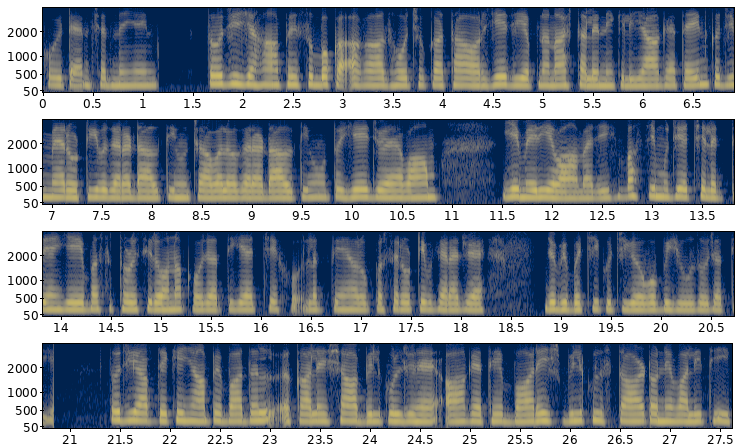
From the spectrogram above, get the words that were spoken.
कोई टेंशन नहीं है तो जी, यहाँ पे सुबह का आगाज़ हो चुका था और ये जी अपना नाश्ता लेने के लिए आ गया था। इनको जी मैं रोटी वगैरह डालती हूँ, चावल वगैरह डालती हूँ तो ये जो है आवाम, ये मेरी आवाम है जी। बस जी, मुझे अच्छे लगते हैं, ये बस थोड़ी सी रौनक हो जाती है, अच्छे लगते हैं और ऊपर से रोटी वगैरह जो है, जो भी बची कुची हो, वो भी यूज़ हो जाती है। तो जी आप देखें, यहाँ पे बादल काले शाह बिल्कुल जो है आ गए थे। बारिश बिल्कुल स्टार्ट होने वाली थी।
